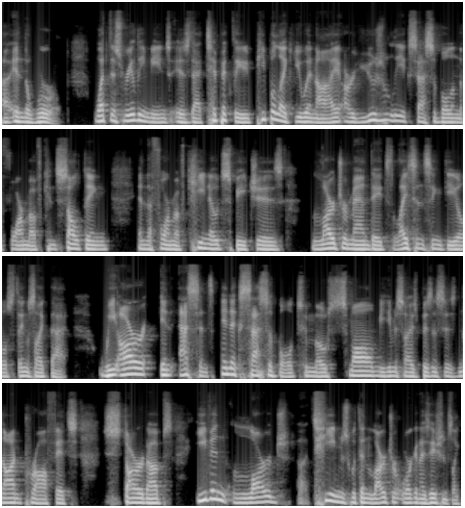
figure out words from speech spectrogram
uh, in the world. What this really means is that typically people like you and I are usually accessible in the form of consulting, in the form of keynote speeches, larger mandates, licensing deals, things like that. We are, in essence, inaccessible to most small, medium sized businesses, nonprofits, startups, even large uh, teams within larger organizations like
